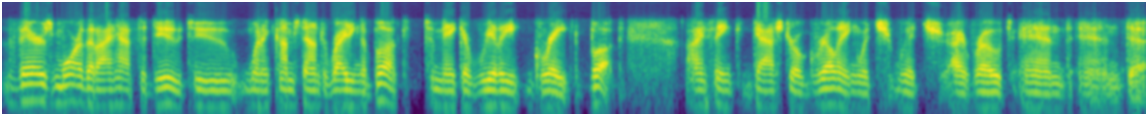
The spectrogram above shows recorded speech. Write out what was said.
there's more that I have to do to when it comes down to writing a book to make a really great book. I think gastro grilling, which which I wrote and and uh,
